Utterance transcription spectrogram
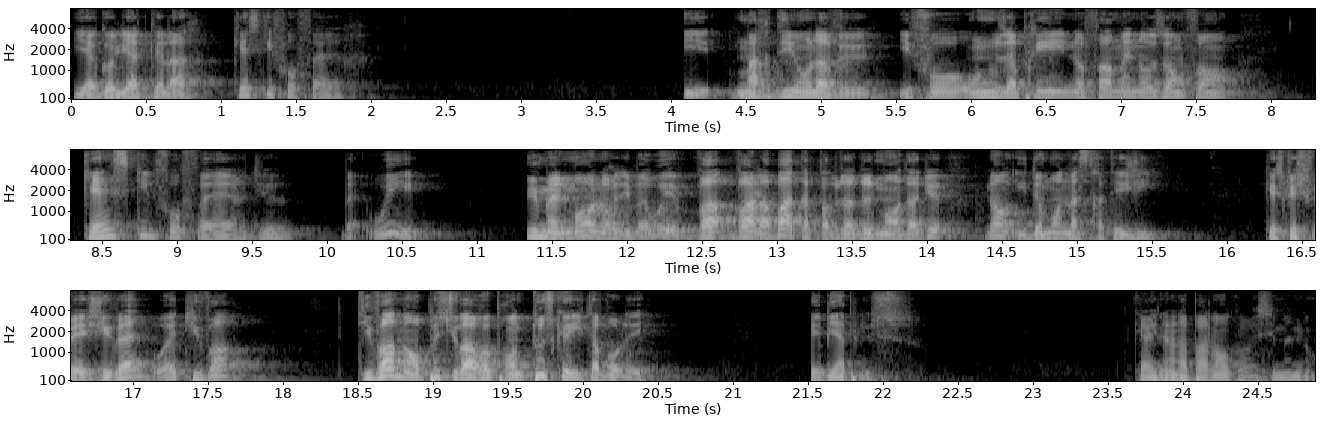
Il y a Goliath qui est là. Qu'est-ce qu'il faut faire? Mardi, on l'a vu. Il faut, on nous a pris nos femmes et nos enfants. Qu'est-ce qu'il faut faire, Dieu? Ben oui. Humainement, on aurait dit, ben oui, va, va là-bas, tu n'as pas besoin de demander à Dieu. Non, il demande la stratégie. Qu'est-ce que je fais? J'y vais? Ouais, tu vas. Tu vas, mais en plus, tu vas reprendre tout ce qu'il t'a volé. Et bien plus. Car il en a parlé encore ici maintenant.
